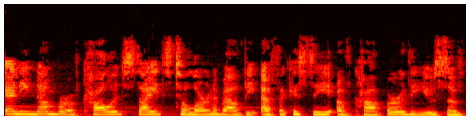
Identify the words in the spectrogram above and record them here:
any number of college sites to learn about the efficacy of copper, the use of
